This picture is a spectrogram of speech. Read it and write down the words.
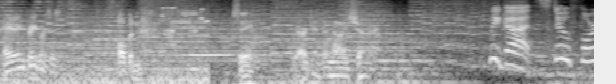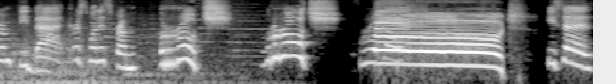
Hailing frequencies. Open. See, we are getting to know each other. We got Stu Forum feedback. First one is from Roach. Roach! Roach! He says,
